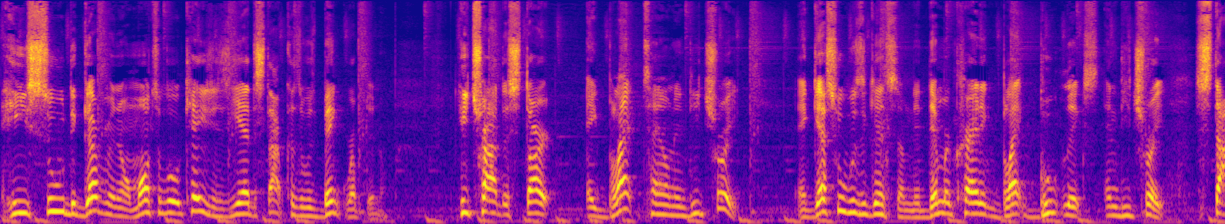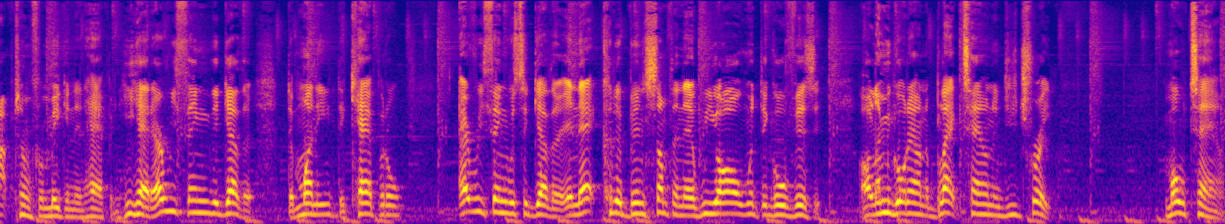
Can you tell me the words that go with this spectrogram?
he sued the government on multiple occasions. He had to stop because it was bankrupting him. He tried to start a black town in Detroit. And guess who was against him? The Democratic black bootlicks in Detroit stopped him from making it happen. He had everything together the money, the capital, everything was together. And that could have been something that we all went to go visit. Oh, let me go down to Blacktown in Detroit, Motown.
